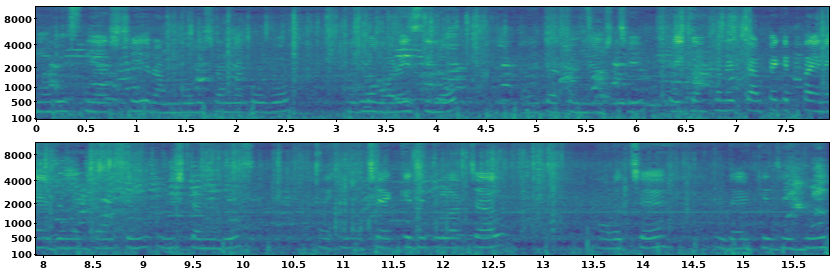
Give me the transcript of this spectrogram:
নুডলস নিয়ে আসছি রান্না নুডলস রান্না করব। ওগুলো ঘরেই ছিল এটা এখন নিয়ে আসছি। এই কোম্পানির চার প্যাকেট পাই না, এর জন্য আনছি মিস্টার নুডলস এখানে হচ্ছে এক কেজি পোলার চাল, আর হচ্ছে দেড় কেজি দুধ।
